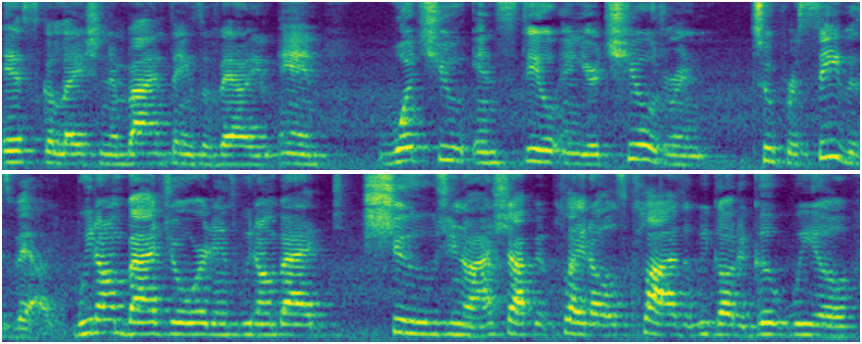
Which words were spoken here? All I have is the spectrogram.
escalation and buying things of value and what you instill in your children to perceive as value. We don't buy Jordans, we don't buy shoes, you know, I shop at Plato's Closet, we go to Goodwill,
